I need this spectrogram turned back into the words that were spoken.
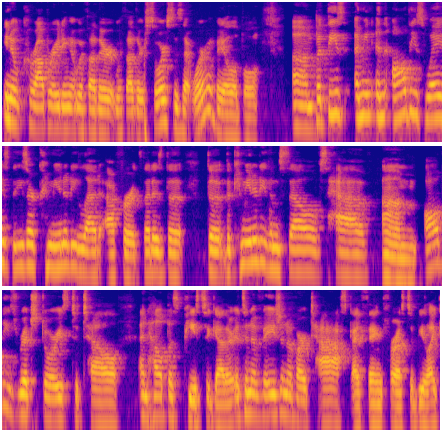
you know, corroborating it with other with other sources that were available. Um, but these, I mean, in all these ways, these are community led efforts. That is, the the the community themselves have um, all these rich stories to tell and help us piece together. It's an evasion of our task, I think, for us to be like,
